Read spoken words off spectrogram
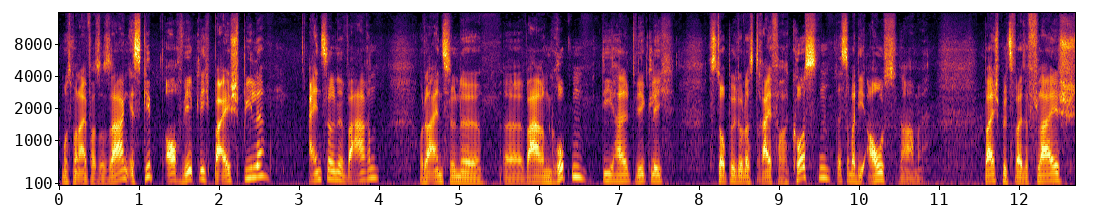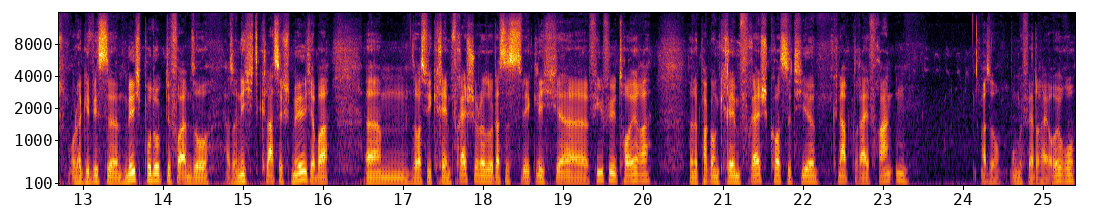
muss man einfach so sagen. Es gibt auch wirklich Beispiele, einzelne Waren oder einzelne äh, Warengruppen, die halt wirklich das Doppelte oder das Dreifache kosten. Das ist aber die Ausnahme. Beispielsweise Fleisch oder gewisse Milchprodukte, vor allem so, also nicht klassisch Milch, aber ähm, sowas wie Creme Fraiche oder so, das ist wirklich äh, viel, viel teurer. So eine Packung Creme Fraiche kostet hier knapp drei Franken, also ungefähr drei Euro.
